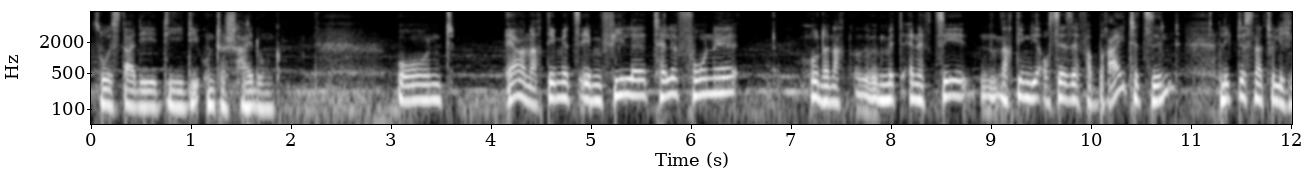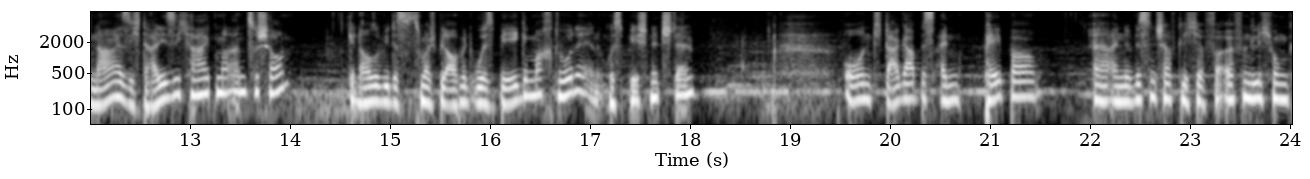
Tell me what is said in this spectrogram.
So ist da die, die, die Unterscheidung. Und ja, nachdem jetzt eben viele Telefone oder nach, mit NFC, nachdem die auch sehr, sehr verbreitet sind, liegt es natürlich nahe, sich da die Sicherheit mal anzuschauen. Genauso wie das zum Beispiel auch mit USB gemacht wurde, in USB-Schnittstellen. Und da gab es ein Paper eine wissenschaftliche Veröffentlichung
